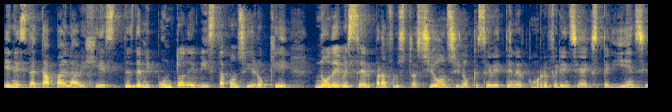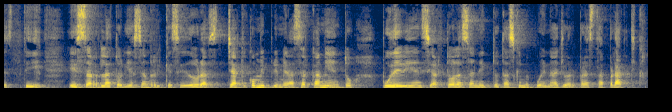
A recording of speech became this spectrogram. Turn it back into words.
en esta etapa de la vejez. Desde mi punto de vista considero que no debe ser para frustración, sino que se debe tener como referencia de experiencias, de estas relatorías enriquecedoras, ya que con mi primer acercamiento pude evidenciar todas las anécdotas que me pueden ayudar para esta práctica.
